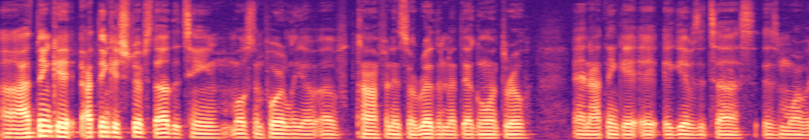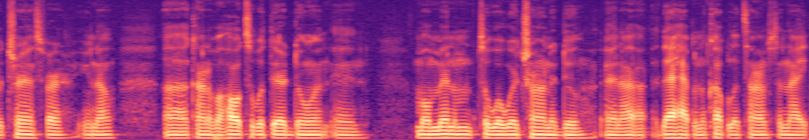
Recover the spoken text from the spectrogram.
Uh, I think it. I think it strips the other team, most importantly, of, of confidence or rhythm that they're going through, and I think it, it, it gives it to us. It's more of a transfer, you know, uh, kind of a halt to what they're doing and momentum to what we're trying to do. And I, that happened a couple of times tonight.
